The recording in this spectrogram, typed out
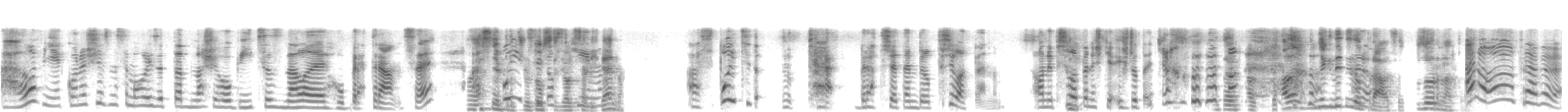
A hlavně konečně jsme se mohli zeptat našeho více znalého bratrance No A jasně, protože to seděl celý den. a spojit si to... No, tch, bratře, ten byl přilepen. A on je přilepen ještě. To je pravda. Ale někdy jde do práce, pozor na to. No, právě.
